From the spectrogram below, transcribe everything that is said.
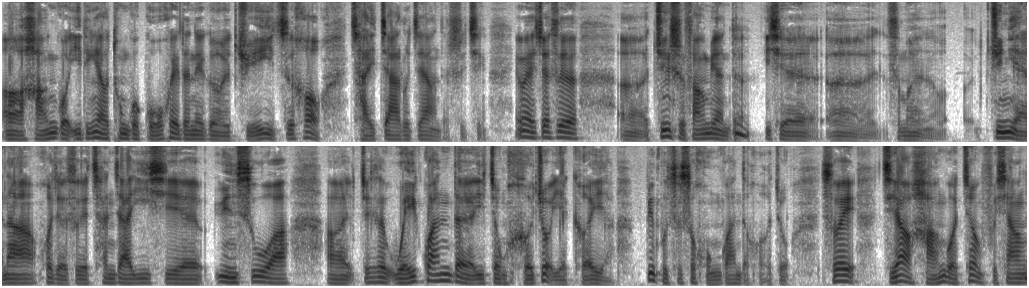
呃韩国一定要通过国会的那个决议之后才加入这样的事情，因为这是呃军事方面的一些呃什么军演啊，或者是参加一些运输啊啊，就是围观的一种合作也可以啊，并不是说宏观的合作，所以只要韩国政府向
